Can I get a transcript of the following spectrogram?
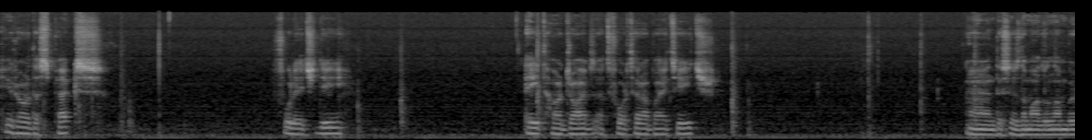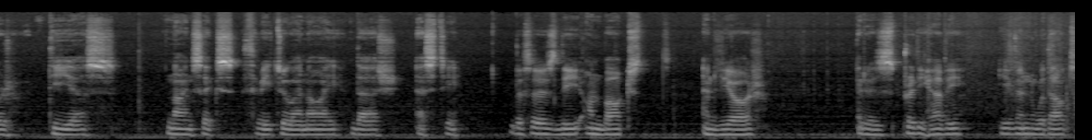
here are the specs full HD 8 hard drives at 4 terabytes each. And this is the model number DS9632NI-ST this is the unboxed NVR it is pretty heavy even without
